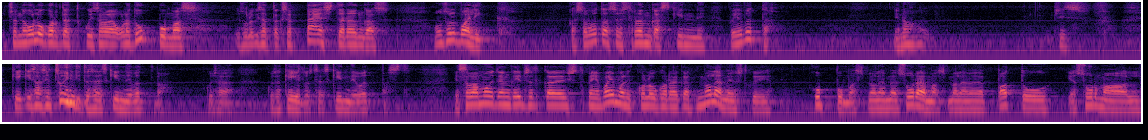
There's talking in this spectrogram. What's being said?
see on nagu olukord, et kui sa oled uppumas ja sulle visatakse päästerõngas, on sul valik, kas sa võtad sellest rõngast kinni või ei võta. ja noh, siis keegi ei saa sind sundida sellest kinni võtma, kui sa kui sa keeldud sellest kinni võtmast. ja samamoodi on ka ilmselt ka just meie vaimuliku olukorraga, et me oleme justkui uppumas, me oleme suremas, me oleme patu ja surma all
